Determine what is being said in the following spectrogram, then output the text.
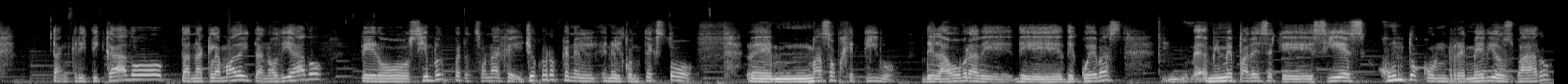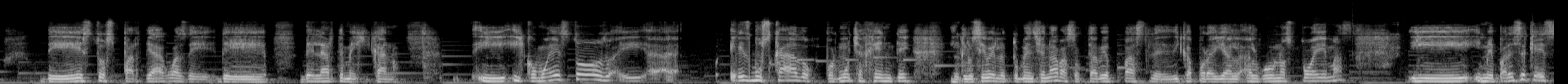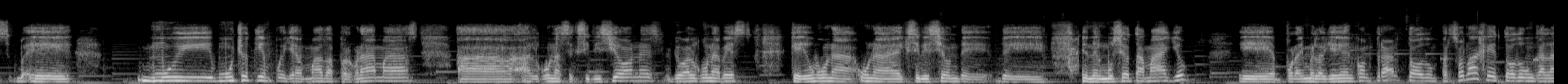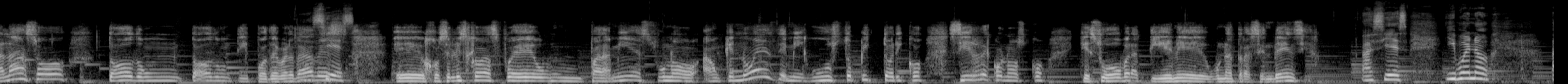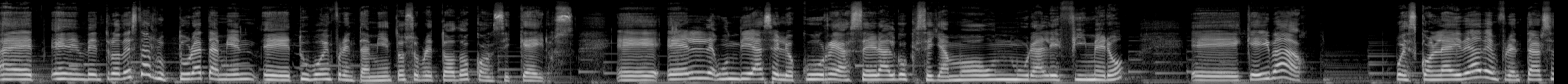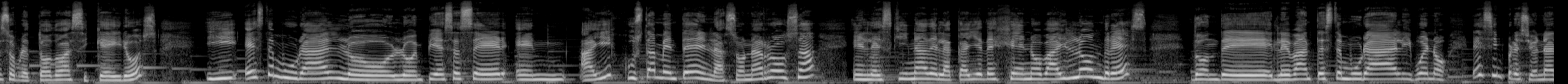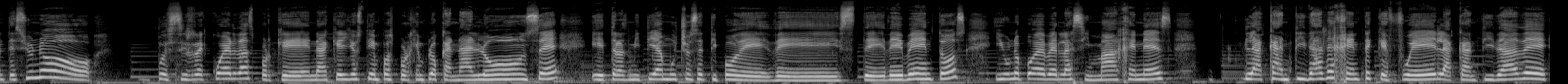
tan criticado, tan aclamado y tan odiado, pero siempre un personaje. Yo creo que en el, en el contexto eh, más objetivo de la obra de, Cuevas, a mí me parece que sí es, junto con Remedios Varo, de estos parteaguas de, del arte mexicano. Y, como esto, es buscado por mucha gente, inclusive lo tú mencionabas, Octavio Paz le dedica por ahí algunos poemas y, me parece que es eh, muy mucho tiempo llamado a programas, a, algunas exhibiciones. Yo alguna vez que hubo una, una exhibición de, en el Museo Tamayo, eh, por ahí me lo llegué a encontrar, todo un personaje, todo un galanazo, todo un, todo un tipo, de verdad es, eh, José Luis Cobas fue un, para mí es uno, aunque no es de mi gusto pictórico, sí reconozco que su obra tiene una trascendencia. Así es. Y bueno, eh, dentro de esta ruptura también tuvo enfrentamientos sobre todo con Siqueiros. Eh, él un día se le ocurre hacer algo que se llamó un mural efímero, eh, que iba pues con la idea de enfrentarse sobre todo a Siqueiros. Y este mural lo, empieza a hacer en, ahí, justamente en la zona rosa, en la esquina de la calle de Génova y Londres, donde levanta este mural. Y bueno, es impresionante. Si uno pues si recuerdas, porque en aquellos tiempos, por ejemplo, Canal 11 eh, transmitía mucho ese tipo de, de, este, de eventos y uno puede ver las imágenes la cantidad de gente que fue, la cantidad de,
